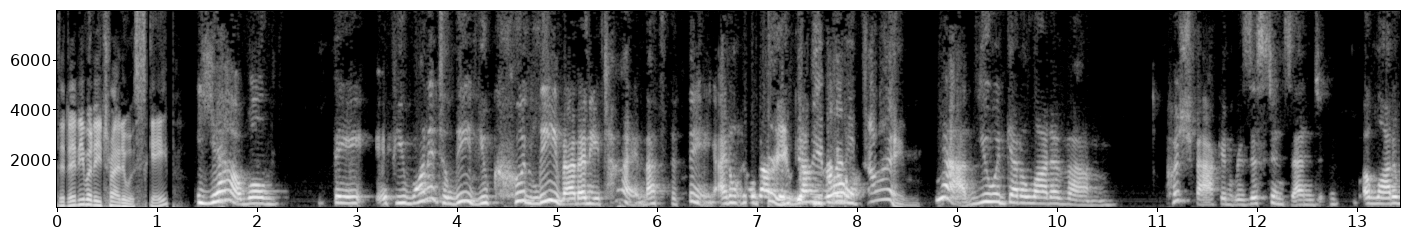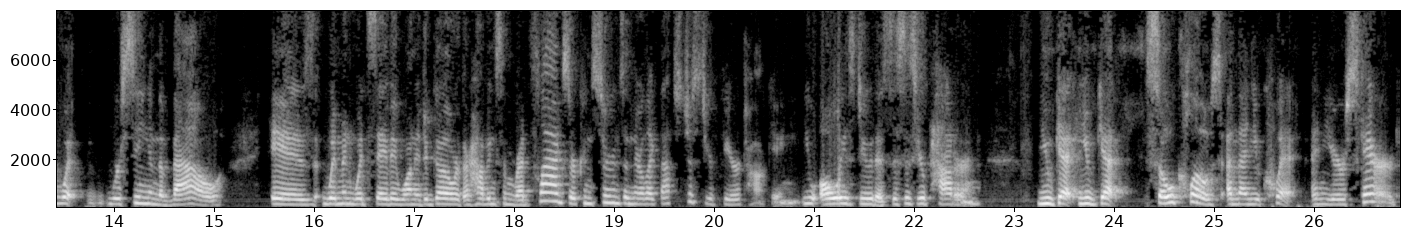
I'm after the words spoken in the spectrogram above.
Did anybody try to escape? Yeah well they if you wanted to leave you could leave at any time. That's the thing. I don't know about sure, you can leave girl. at any time. Yeah you would get a lot of um pushback and resistance. And a lot of what we're seeing in the vow is women would say they wanted to go or they're having some red flags or concerns and they're like that's just your fear talking. You always do this. This is your pattern. You get you get so close and then you quit and you're scared.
